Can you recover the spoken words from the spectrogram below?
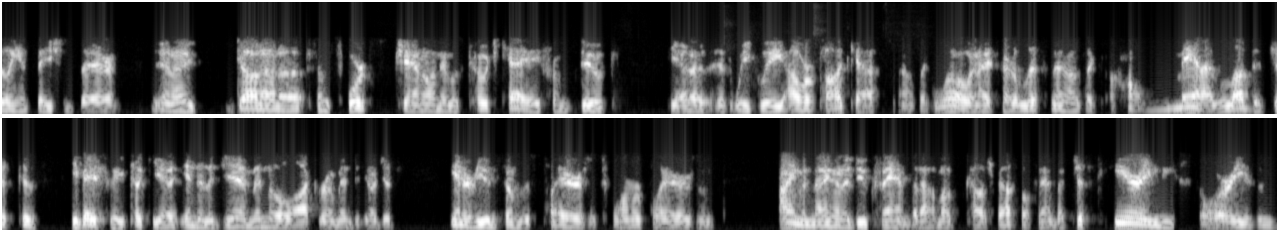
zillion stations there. And I got on a some sports channel, and it was Coach K from Duke. He had a, his weekly hour podcast. And I was like, whoa! And I started listening. I was like, oh man, I loved it just because he basically took you into the gym, into the locker room, and you know just interviewed some of his players, his former players, and I'm not even a Duke fan, but I'm a college basketball fan. But just hearing these stories and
